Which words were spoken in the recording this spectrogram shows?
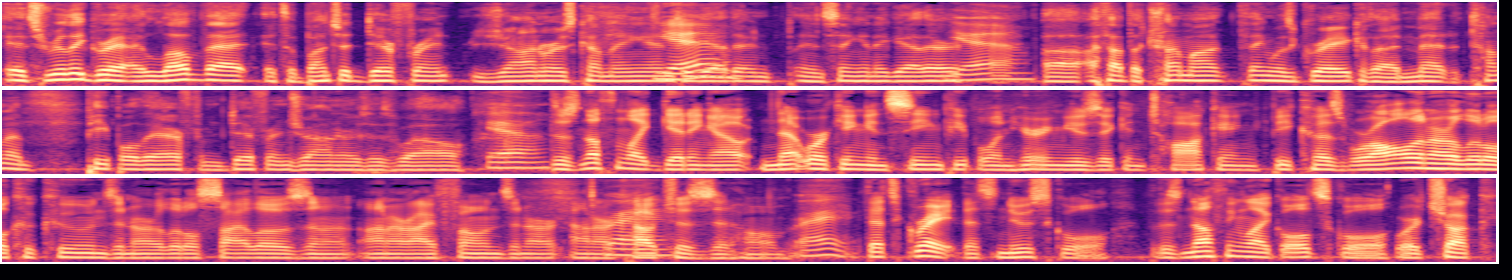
It's really great. I love that it's a bunch of different genres coming in Yeah. together and, and singing together. Yeah. Uh, I thought the Tremont thing was great because I met a ton of people there from different genres as well. Yeah. There's nothing like getting out, networking, and seeing people and hearing music and talking because we're all in our little cocoons and our little silos and on our iPhones and our on our Right. couches at home. Right. That's great. That's new school. But there's nothing like old school where Chuck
